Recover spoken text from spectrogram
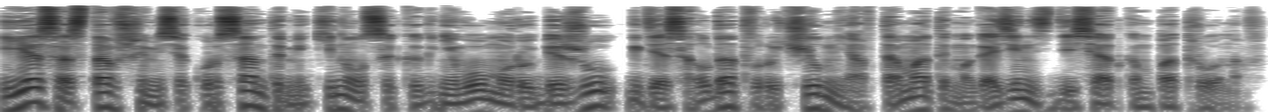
Я с оставшимися курсантами кинулся к огневому рубежу, где солдат вручил мне автомат и магазин с десятком патронов.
